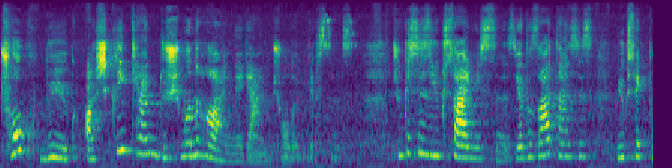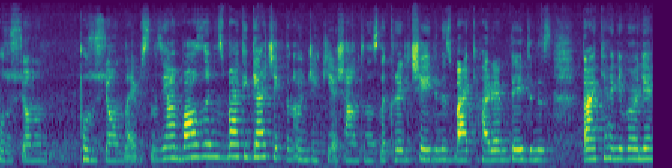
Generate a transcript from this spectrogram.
çok büyük aşkıyken düşmanı haline gelmiş olabilirsiniz. Çünkü siz yükselmişsiniz ya da zaten siz yüksek pozisyonun pozisyondaymışsınız. Yani bazılarınız belki gerçekten önceki yaşantınızda kraliçeydiniz, belki haremdeydiniz, belki hani böyle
